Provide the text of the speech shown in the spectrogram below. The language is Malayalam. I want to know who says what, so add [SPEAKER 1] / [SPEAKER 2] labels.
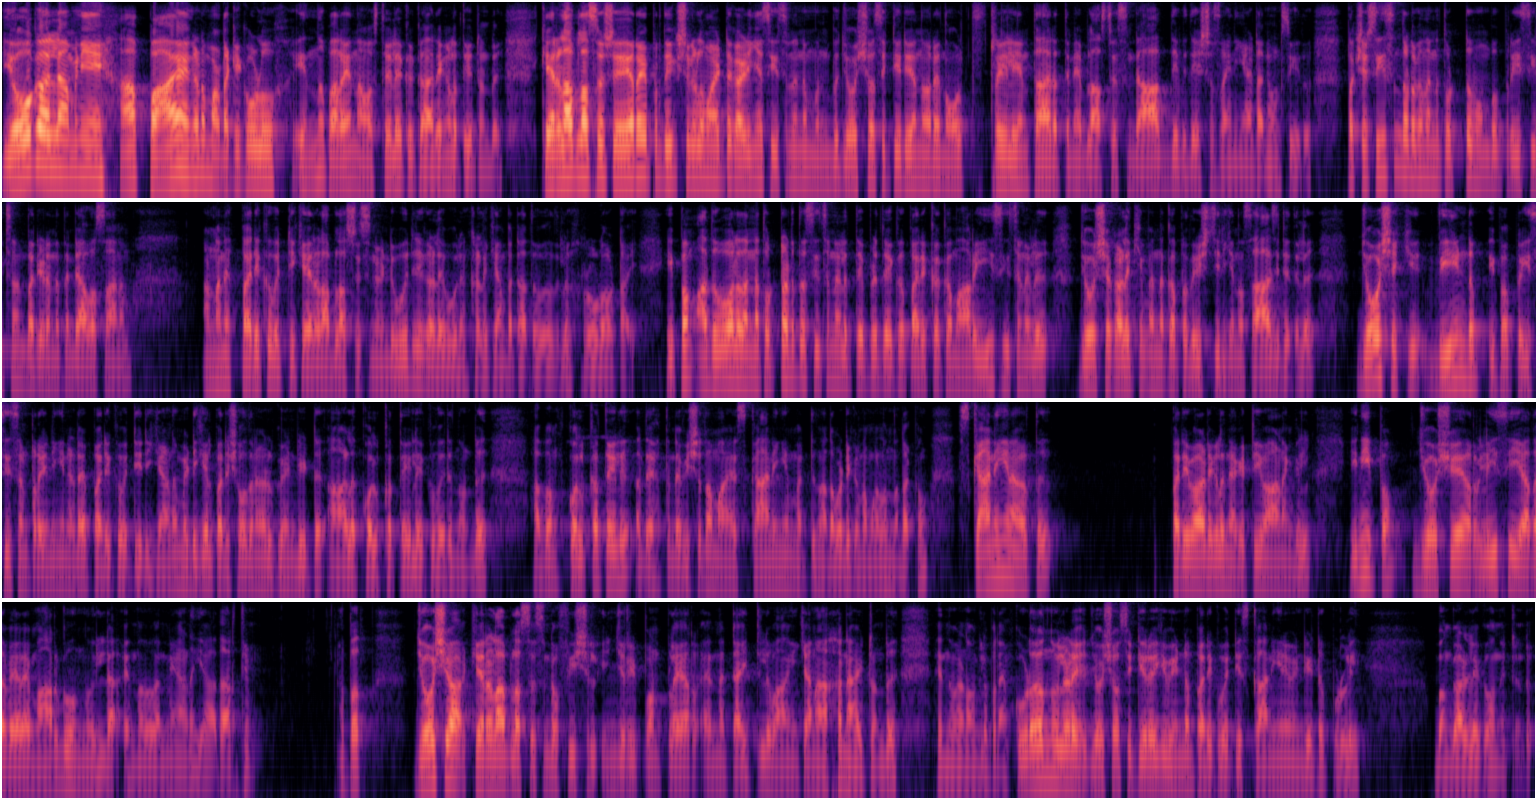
[SPEAKER 1] യോഗമല്ല അമ്മിണിയെ ആ പായ അങ്ങോട്ട് മടക്കിക്കോളൂ എന്ന് പറയുന്ന അവസ്ഥയിലേക്ക് കാര്യങ്ങൾ എത്തിയിട്ടുണ്ട്. കേരള ബ്ലാസ്റ്റേഴ്സ് ഏറെ പ്രതീക്ഷകളുമായിട്ട് കഴിഞ്ഞ സീസണിന് മുൻപ് ജോഷുവ സിറ്റീരി എന്ന് പറയുന്ന ഓസ്ട്രേലിയൻ താരത്തിനെ ബ്ലാസ്റ്റേഴ്സിന്റെ ആദ്യ വിദേശ സൈനികമായിട്ട് അനൗൺസ് ചെയ്തു. പക്ഷേ സീസൺ തുടങ്ങുന്നതിന് തൊട്ട് മുമ്പ് പ്രീ സീസൺ പര്യടനത്തിന്റെ അവസാനം അണ്ണന് പരിക്ക് പറ്റി കേരള ബ്ലാസ്റ്റേഴ്സിന് വേണ്ടി ഒരു കളി പോലും കളിക്കാൻ പറ്റാത്ത വിധത്തിൽ റൂൾ ഔട്ടായി ഇപ്പം അതുപോലെ തന്നെ തൊട്ടടുത്ത സീസണിൽ എത്തിയപ്പോഴത്തേക്ക് പരിക്കൊക്കെ മാറി. ഈ സീസണിൽ ജോഷ കളിക്കും എന്നൊക്കെ പ്രതീക്ഷിച്ചിരിക്കുന്ന സാഹചര്യത്തിൽ ജോഷയ്ക്ക് വീണ്ടും ഇപ്പോൾ പ്രീ സീസൺ ട്രെയിനിങ്ങിനിടെ പരിക്ക് പറ്റിയിരിക്കുകയാണ്. മെഡിക്കൽ പരിശോധനകൾക്ക് വേണ്ടിയിട്ട് ആൾ കൊൽക്കത്തയിലേക്ക് വരുന്നുണ്ട്. അപ്പം കൊൽക്കത്തയിൽ അദ്ദേഹത്തിന്റെ വിശദമായ സ്കാനിങ്ങും മറ്റ് നടപടിക്രമങ്ങളും നടക്കും. സ്കാനിങ്ങിനകത്ത് പരിപാടികൾ നെഗറ്റീവ് ആണെങ്കിൽ ഇനിയിപ്പം ജോഷിയെ റിലീസ് ചെയ്യാതെ വേറെ മാർഗമൊന്നുമില്ല എന്നത് തന്നെയാണ് യാഥാർത്ഥ്യം. അപ്പം ജോഷ്യ കേരള ബ്ലാസ്റ്റേഴ്സിന്റെ ഒഫീഷ്യൽ ഇഞ്ചുറി പോൺ പ്ലെയർ എന്ന ടൈറ്റിൽ വാങ്ങിക്കാൻ അർഹനായിട്ടുണ്ട് എന്ന് വേണമെങ്കിൽ പറയാം. കൂടുതലൊന്നുമില്ലടേ ജോഷ്യ സിറ്റിയിലേക്ക് വീണ്ടും പരിക്ക് പറ്റി സ്കാനിങ്ങിന് വേണ്ടിയിട്ട് പുള്ളി ബംഗാളിലേക്ക് വന്നിട്ടുണ്ട്.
